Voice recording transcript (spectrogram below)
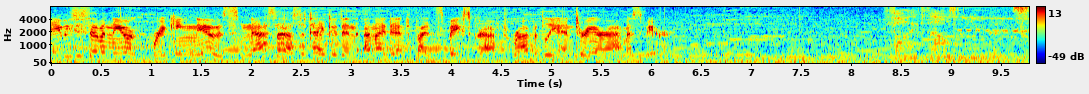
ABC7 New York breaking news. NASA has detected an unidentified spacecraft rapidly entering our atmosphere. 5,000 units.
